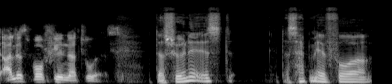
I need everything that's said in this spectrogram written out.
Alles, wo viel Natur ist. Das Schöne ist, das hat mir vor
